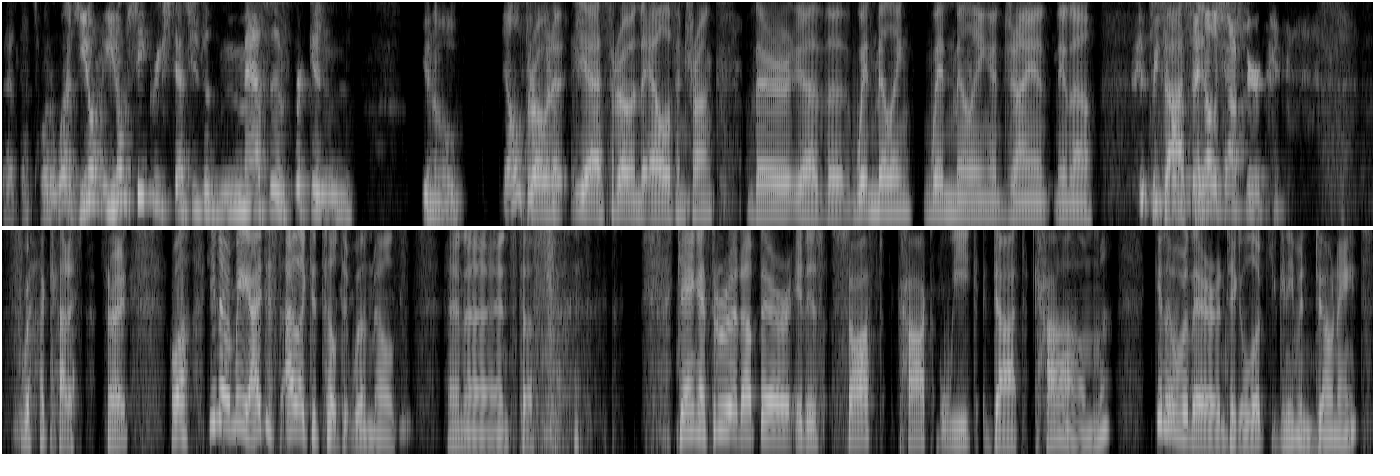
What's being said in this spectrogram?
that, that's what it was you don't you don't see greek statues with massive freaking you know elephant Throwing trunks. yeah, throwing the elephant trunk there. Yeah, the windmilling, windmilling a giant, you know, We sausage. helicopter I got it right. Well, you know me. I just I like to tilt at windmills and uh, and stuff. Gang, I threw it up there. It is softcockweek.com. Get over there and take a look. You can even donate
